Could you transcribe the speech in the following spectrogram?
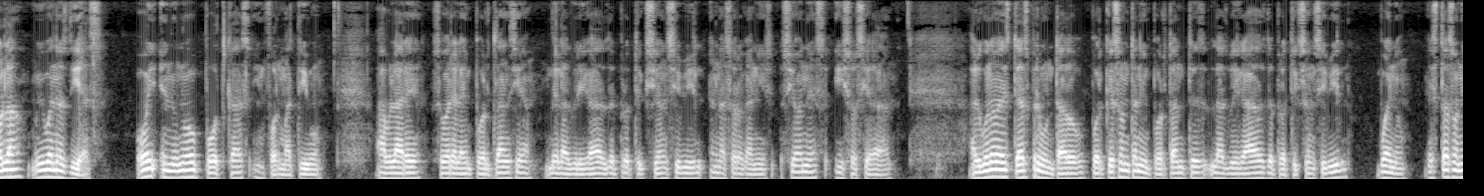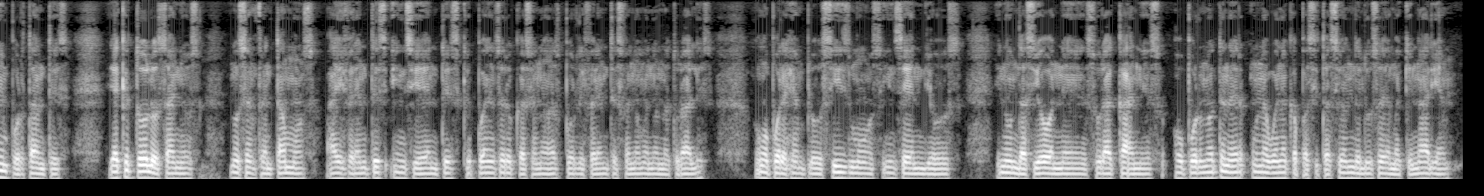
Hola, muy buenos días. Hoy en un nuevo podcast informativo hablaré sobre la importancia de las brigadas de protección civil en las organizaciones y sociedad. ¿Alguna vez te has preguntado por qué son tan importantes las brigadas de protección civil? Bueno, estas son importantes ya que todos los años nos enfrentamos a diferentes incidentes que pueden ser ocasionados por diferentes fenómenos naturales como por ejemplo sismos, incendios, inundaciones, huracanes o por no tener una buena capacitación del uso de maquinaria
